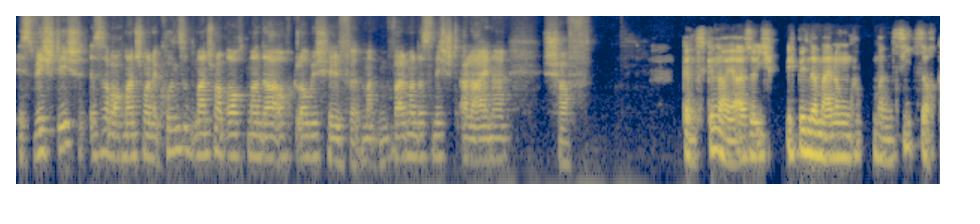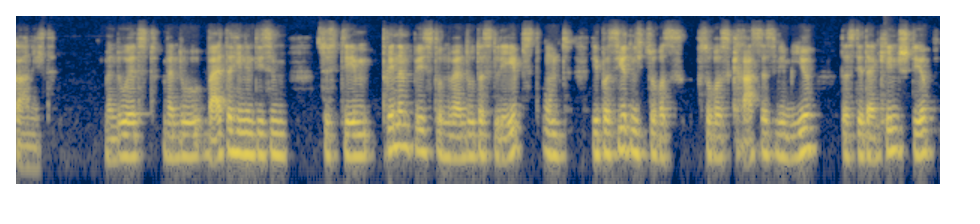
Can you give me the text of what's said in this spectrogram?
ist wichtig. Es ist aber auch manchmal eine Kunst und manchmal braucht man da auch, glaube ich, Hilfe, weil man das nicht alleine schafft. Ganz genau, ja. Also ich, ich bin der Meinung, man sieht es auch gar nicht. Wenn du jetzt, wenn du weiterhin in diesem System drinnen bist und wenn du das lebst und dir passiert nicht so was, so was krasses wie mir, dass dir dein Kind stirbt,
